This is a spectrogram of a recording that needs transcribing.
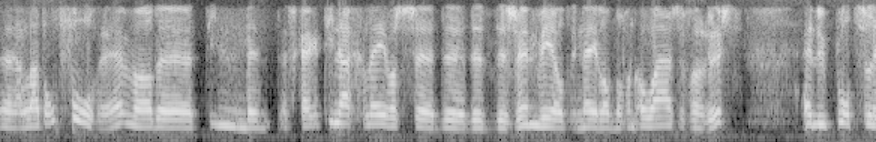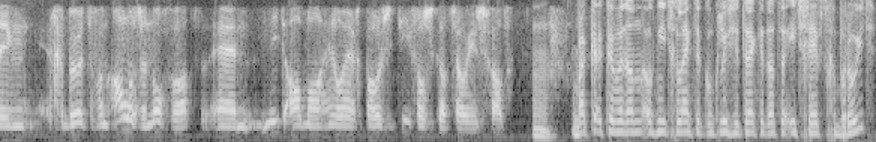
uh, laat opvolgen. Hè. We hadden tien, even kijken, tien dagen geleden was uh, de, de, de zwemwereld in Nederland nog een oase van rust. En nu plotseling gebeurt er van alles en nog wat. En niet allemaal heel erg positief als ik dat zo inschat. Hmm. Maar kunnen we dan ook niet gelijk de conclusie trekken dat er iets heeft gebroeid?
